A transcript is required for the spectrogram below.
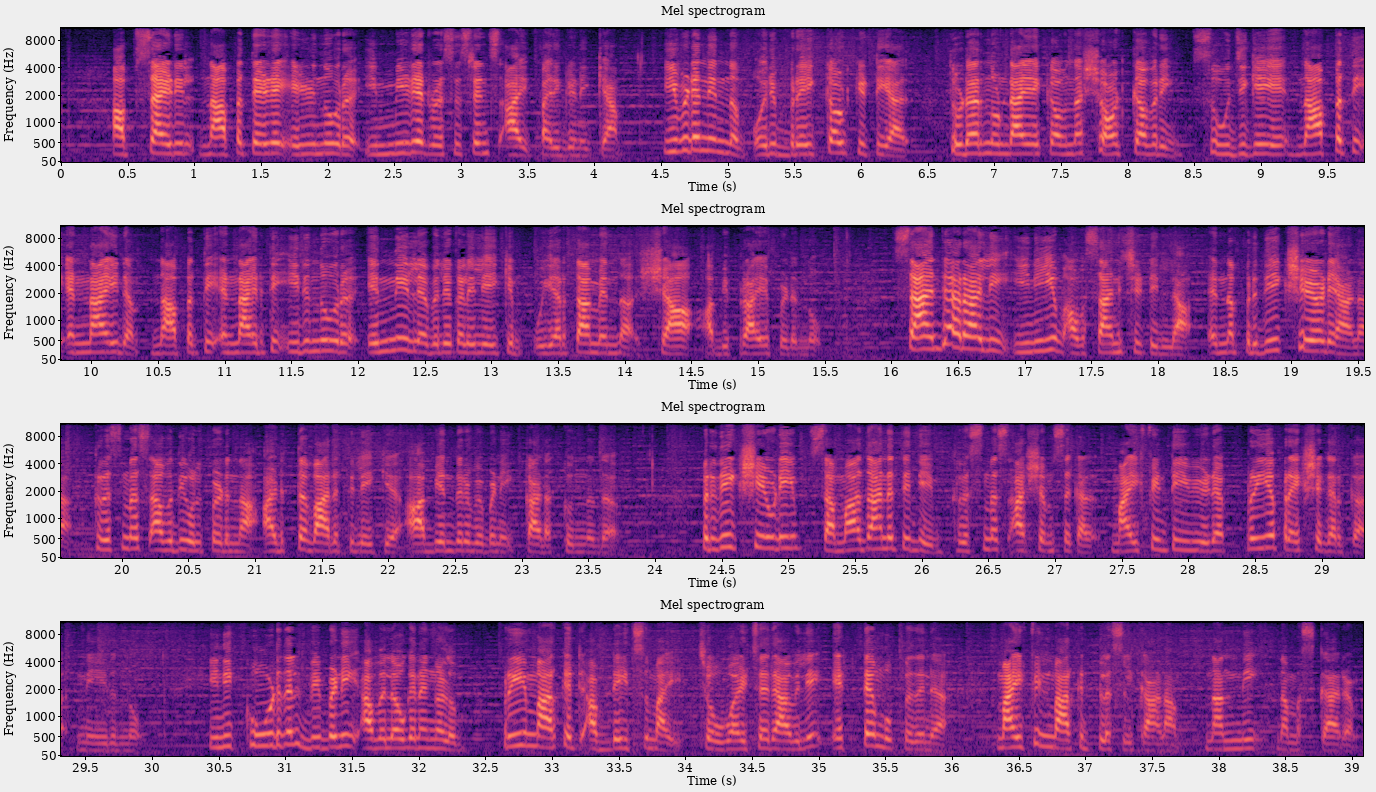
അപ്സൈഡിൽ നാൽപ്പത്തേഴ് എഴുന്നൂറ് ഇമ്മീഡിയറ്റ് റെസിസ്റ്റൻസ് ആയി പരിഗണിക്കാം. ഇവിടെ നിന്നും ഒരു ബ്രേക്ക് ഔട്ട് കിട്ടിയാൽ തുടർന്നുണ്ടായേക്കാവുന്ന ഷോർട്ട് കവറിംഗ് സൂചികയെ നാൽപ്പത്തി എണ്ണായിരം നാൽപ്പത്തി എണ്ണായിരത്തി ഇരുന്നൂറ് എന്നീ ലെവലുകളിലേക്കും ഉയർത്താമെന്ന് ഷാ അഭിപ്രായപ്പെടുന്നു. സാന്റ റാലി ഇനിയും അവസാനിച്ചിട്ടില്ല എന്ന പ്രതീക്ഷയോടെയാണ് ക്രിസ്മസ് അവധി ഉൾപ്പെടുന്ന അടുത്ത വാരത്തിലേക്ക് ആഭ്യന്തര വിപണി കടക്കുന്നത്. പ്രതീക്ഷയുടെയും സമാധാനത്തിന്റെയും ക്രിസ്മസ് ആശംസകൾ മൈഫിൻ ടി വിയുടെ പ്രിയ പ്രേക്ഷകർക്ക് നേരുന്നു. ഇനി കൂടുതൽ വിപണി അവലോകനങ്ങളും പ്രീ മാർക്കറ്റ് അപ്ഡേറ്റ്സുമായി ചൊവ്വാഴ്ച രാവിലെ എട്ട് മുപ്പതിന് മൈഫിൻ മാർക്കറ്റ് പ്ലസിൽ കാണാം. നന്ദി നമസ്കാരം.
